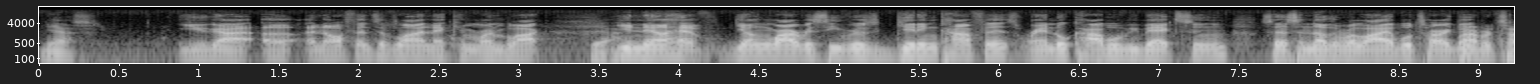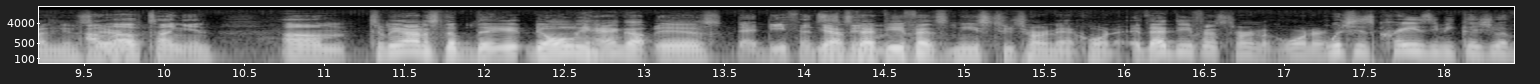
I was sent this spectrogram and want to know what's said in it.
Yes. You got uh, an offensive line that can run block. Yeah. You now have young wide receivers getting confidence. Randall Cobb will be back soon, so that's another reliable target. Robert Tonyan's I there. love Tonyan. Um, to be honest, the, the the only hang up is that defense. yes, has that defense needs to turn that corner. If that defense turn the corner, which is crazy because you have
